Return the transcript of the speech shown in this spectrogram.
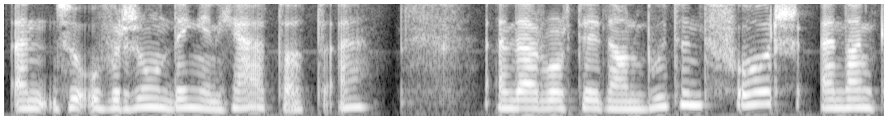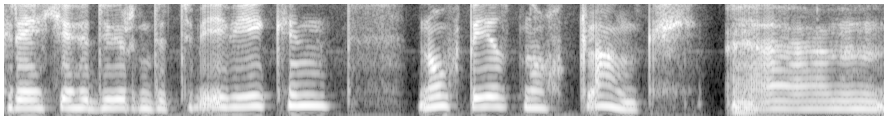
en zo over zo'n dingen gaat dat. Hè. En daar wordt hij dan boetend voor. En dan krijg je gedurende twee weken nog beeld, nog klank. Ehm,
